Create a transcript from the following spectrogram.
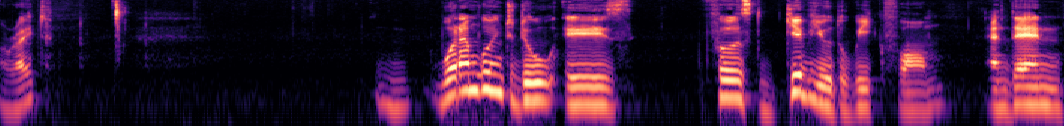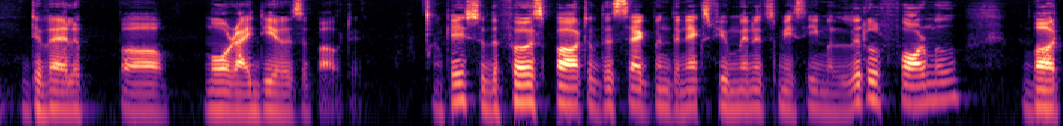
All right. What I'm going to do is first give you the weak form and then develop uh, more ideas about it. Okay, so the first part of this segment, the next few minutes may seem a little formal, but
